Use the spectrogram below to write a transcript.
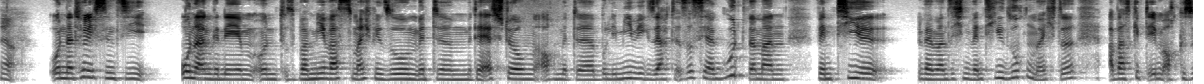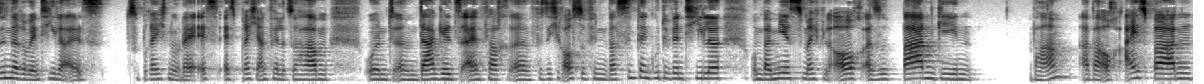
Ja. Und natürlich sind sie unangenehm. Und also bei mir war es zum Beispiel so mit, ähm, mit der Essstörung, auch mit der Bulimie, wie gesagt, es ist ja gut, wenn man Ventil, wenn man sich ein Ventil suchen möchte, aber es gibt eben auch gesündere Ventile als zu brechen oder Ess Essbrechanfälle zu haben. Und ähm, da gilt es einfach äh, für sich rauszufinden, was sind denn gute Ventile. Und bei mir ist zum Beispiel auch, also baden gehen warm, aber auch Eisbaden.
